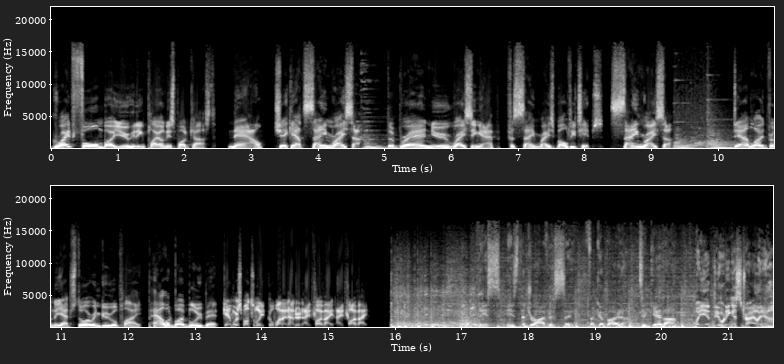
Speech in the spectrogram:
Great form by you hitting play on this podcast. Now, check out Same Racer, the brand new racing app for same race multi tips. Same Racer. Download from the App Store and Google Play. Powered by Bluebet. Gamble responsibly. Call 1 800 858 858. This is the driver's seat for Kubota. Together, we are building Australia.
